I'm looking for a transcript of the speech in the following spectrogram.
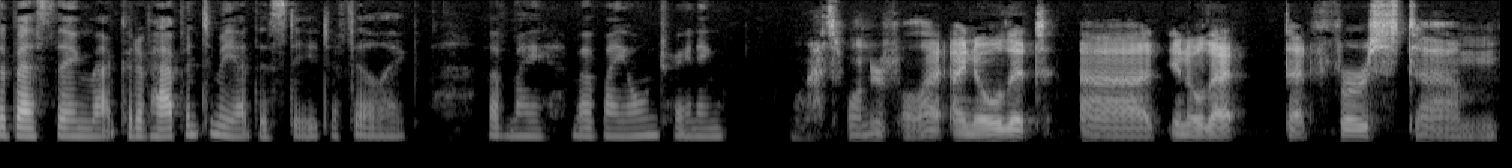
the best thing that could have happened to me at this stage. I feel like of my of my own training. Well, that's wonderful. I, I know that uh, you know that that first um,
